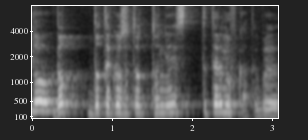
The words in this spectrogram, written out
No, do, do tego, że to, to nie jest terenówka. Tak by,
